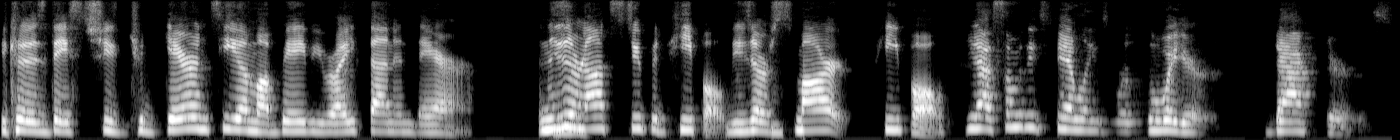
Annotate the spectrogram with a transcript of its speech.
because they she could guarantee him a baby right then and there. And these mm. are not stupid people. These are smart people. Yeah, some of these families were lawyers, doctors,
